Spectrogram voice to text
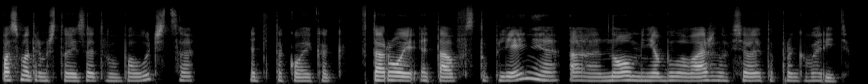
Посмотрим, что из этого получится. Это такой как второй этап вступления, а, но мне было важно все это проговорить.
